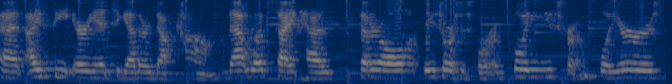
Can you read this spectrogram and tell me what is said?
at icareatogether.com. That website has federal resources for employees, for employers,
